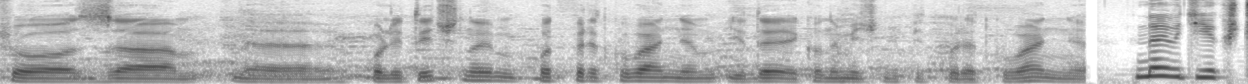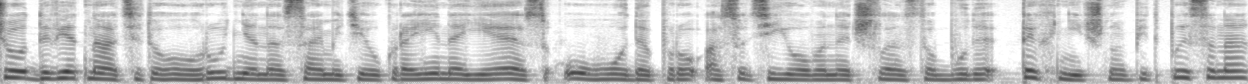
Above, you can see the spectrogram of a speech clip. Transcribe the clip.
що за політичним підпорядкуванням іде економічне підпорядкування. Навіть якщо 19 грудня на саміті Україна ЄС угода про асоційоване членство буде технічно підписана,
